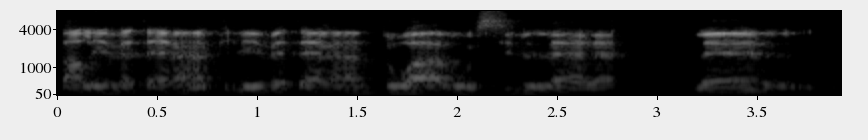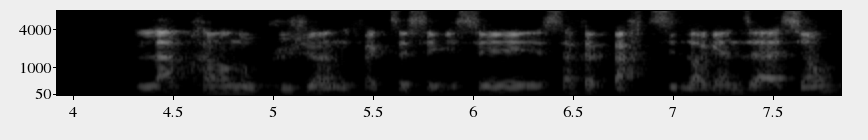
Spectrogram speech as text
par les vétérans, puis les vétérans doivent aussi l'apprendre aux plus jeunes. Fait que, ça fait partie de l'organisation.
